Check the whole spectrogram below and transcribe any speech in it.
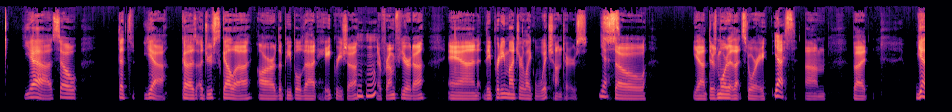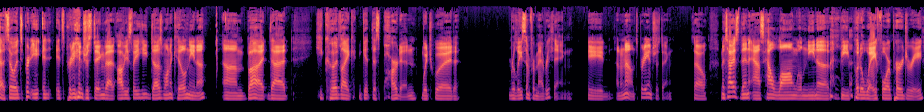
Yeah, so that's yeah, because a drüskelle are the people that hate Grisha. Mm-hmm. They're from Fjorda, and they pretty much are like witch hunters. Yes. So yeah, there's more to that story. Yes. Um, but yeah, so it's pretty it, it's pretty interesting that obviously he does want to kill Nina, um, but that he could like get this pardon, which would release him from everything. He, I don't know, it's pretty interesting. So Matthias then asks, "How long will Nina be put away for perjury?"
